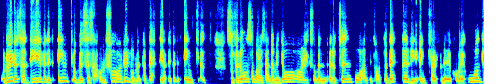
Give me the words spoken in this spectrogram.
Och då är det så här, det är väldigt enkelt. Om vi säger så här, en fördel då med en tablett är att det är väldigt enkelt. Så för någon som bara säger, nej men jag har liksom en rutin på att alltid ta tabletter. Det är enklare för mig att komma ihåg.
